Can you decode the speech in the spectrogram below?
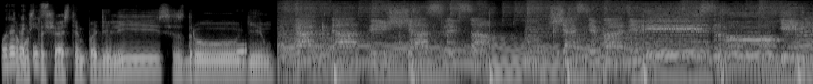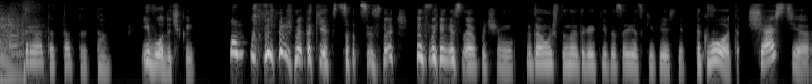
Вот Потому это что из... счастьем поделись с другим. Когда ты счастлив сам, счастьем поделись с другим. Тра-та-та-та-та. И водочкой. У меня такие ассоциации, знаешь? Я не знаю почему. Потому что, ну, это какие-то советские песни. Так вот, счастье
